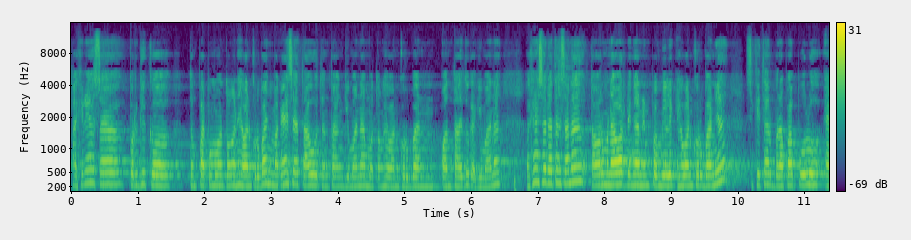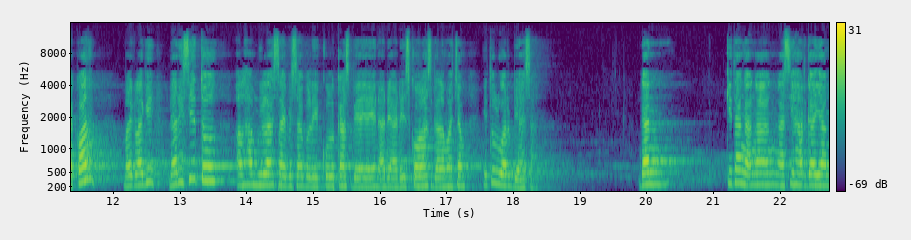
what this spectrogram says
Akhirnya saya pergi ke tempat pemotongan hewan kurban, makanya saya tahu tentang gimana motong hewan kurban onta itu kayak gimana. Akhirnya saya datang sana, tawar menawar dengan pemilik hewan kurbannya, sekitar berapa puluh ekor. Balik lagi dari situ alhamdulillah saya bisa beli kulkas, biayain adik-adik sekolah segala macam, itu luar biasa. Dan kita nggak ngasih harga yang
